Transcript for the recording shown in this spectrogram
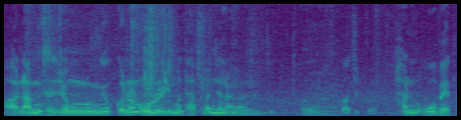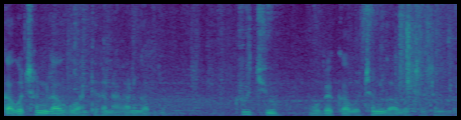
아 남세종 농협 거는 오늘이면 다 빠져나가. 이제 다 빠질 거야. 한 500가구, 1000가구한테가 나가는가 보죠. 그렇죠. 500가구, 1000가구 저 정도.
